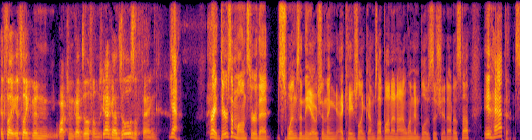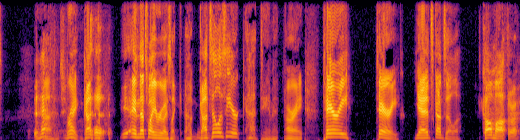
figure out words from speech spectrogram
it's like it's like when watching Godzilla films. Yeah, Godzilla's a thing. Yeah. Right. There's a monster that swims in the ocean, then occasionally comes up on an island and blows the shit out of stuff. It happens. It Uh, happens. right. God, and that's why everybody's like, oh, Godzilla's here. God damn it. All right. Terry. Terry. Yeah, it's Godzilla. Call Mothra. Let's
